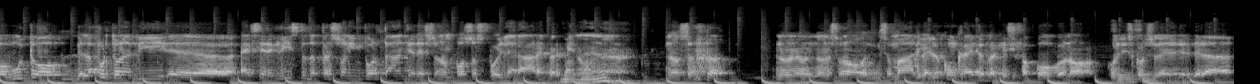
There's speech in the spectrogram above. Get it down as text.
Ho avuto la fortuna di eh, essere visto da persone importanti. Adesso non posso spoilerare perché non, bene. non sono. Non, non sono insomma a livello concreto perché si fa poco no? con il discorso de- della,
